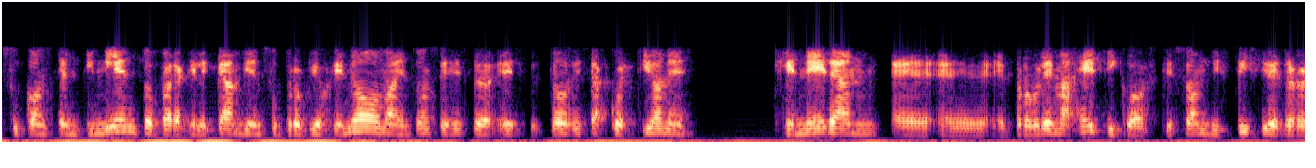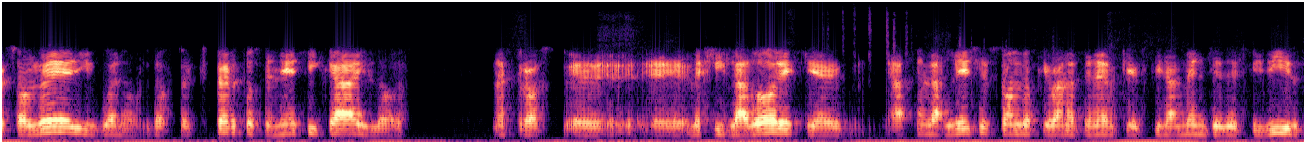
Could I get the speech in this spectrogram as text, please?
su consentimiento para que le cambien su propio genoma entonces eso, es, todas esas cuestiones generan eh, eh, problemas éticos que son difíciles de resolver y bueno los expertos en ética y los nuestros eh, eh, legisladores que hacen las leyes son los que van a tener que finalmente decidir.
